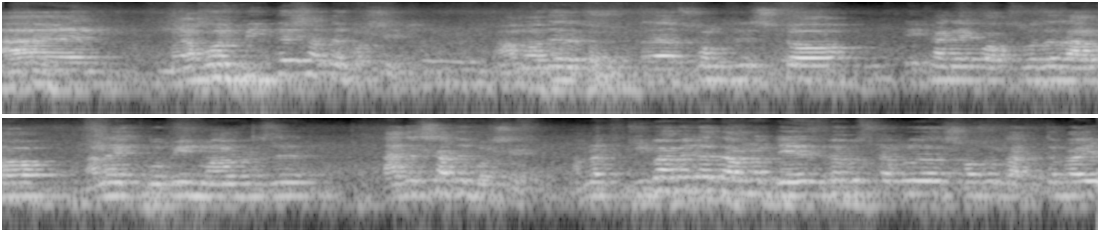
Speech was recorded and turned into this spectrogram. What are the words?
আহ, নগরবিদদের সাথে বসে আমাদের সংশ্লিষ্ট এখানে কক্সবাজার আরও অনেক প্রবীণ মানুষ আছে তাদের সাথে বসে আমরা কীভাবে যাতে আমরা ড্রেস ব্যবস্থাগুলো যাতে সচল রাখতে পারি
